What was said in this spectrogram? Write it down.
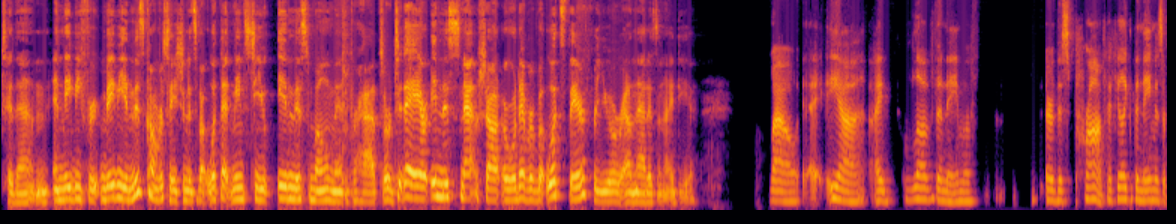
to them. And maybe for maybe in this conversation, it's about what that means to you in this moment, perhaps, or today, or in this snapshot, or whatever. But what's there for you around that as an idea? Wow. Yeah. I love the name of, or this prompt. I feel like the name is a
